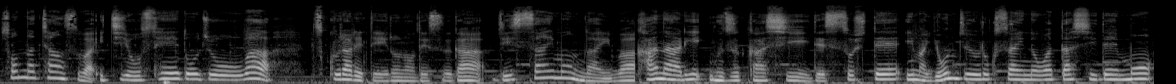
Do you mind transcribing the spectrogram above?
そんなチャンスは一応制度上は作られているのですが実際問題はかなり難しいです。そして今46歳の私でも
